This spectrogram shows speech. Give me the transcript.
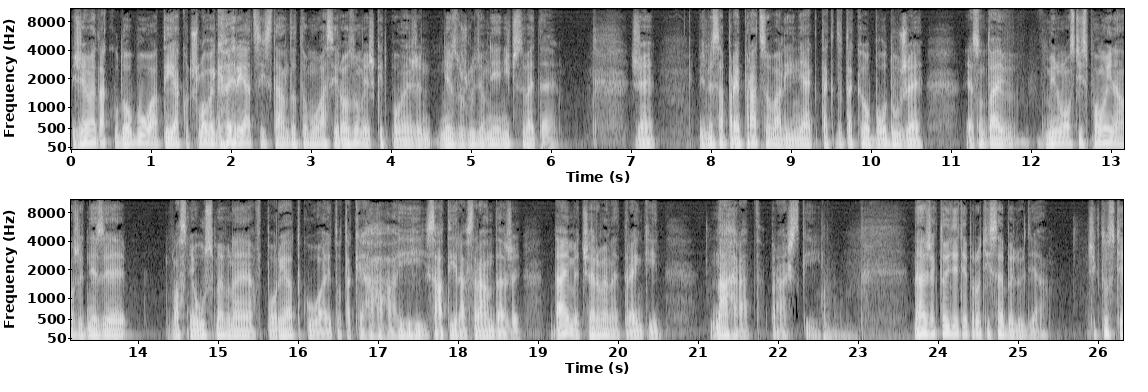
My žijeme takú dobu a ty ako človek veriaci stán do tomu asi rozumieš, keď poviem, že dnes už ľuďom nie je nič sveté. Že my sme sa prepracovali nejak tak do takého bodu, že ja som to aj v minulosti spomínal, že dnes je vlastne úsmevné a v poriadku a je to také ha, ha, hi, hi, satíra, sranda, že dajme červené trenky na hrad pražský. No že to idete proti sebe, ľudia. Či kto ste,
